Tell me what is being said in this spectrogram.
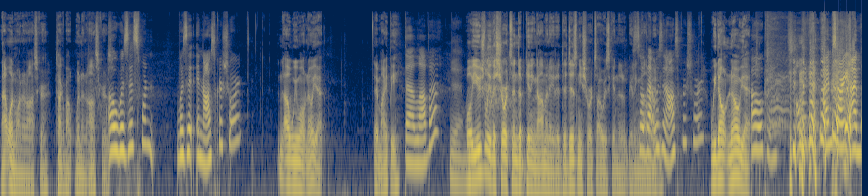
That one won an Oscar. Talk about winning Oscars. Oh, was this one? Was it an Oscar short? No, we won't know yet. It might be. The lava. Yeah. Well, usually the shorts end up getting nominated. The Disney shorts always get end up getting So nominated. that was an Oscar short. We don't know yet. Oh, okay. Oh my god. I'm sorry. I'm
